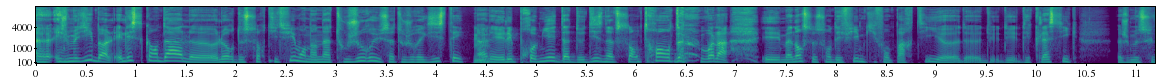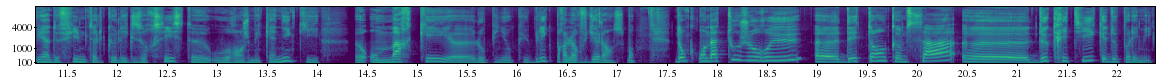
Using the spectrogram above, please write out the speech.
Euh, et je me dis, bah, les scandales euh, lors de sorties de films, on en a toujours eu, ça a toujours existé. hein. Mm. les, les premiers datent de 1930, voilà. Et maintenant, ce sont des films qui font partie euh, de- des classiques. Je me souviens de films tels que L'Exorciste euh, ou Orange Mécanique qui euh, ont marqué euh, l'opinion publique par leur violence. Bon. Donc, on a toujours eu euh, des temps comme ça euh, de critiques et de polémiques.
